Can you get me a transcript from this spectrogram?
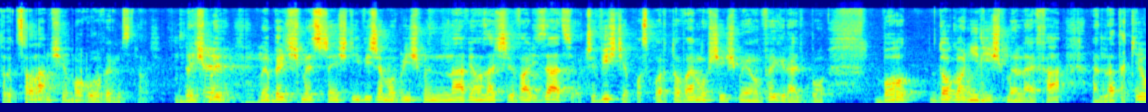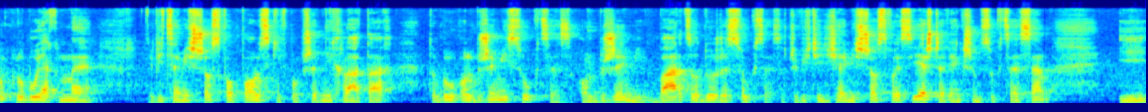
To co nam się mogło wymknąć? Byliśmy, my byliśmy szczęśliwi, że mogliśmy nawiązać rywalizację. Oczywiście po sportowemu chcieliśmy ją wygrać, bo, bo dogoniliśmy Lecha, a dla takiego klubu jak my, wicemistrzostwo Polski w poprzednich latach, to był olbrzymi sukces, olbrzymi, bardzo duży sukces. Oczywiście dzisiaj mistrzostwo jest jeszcze większym sukcesem i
